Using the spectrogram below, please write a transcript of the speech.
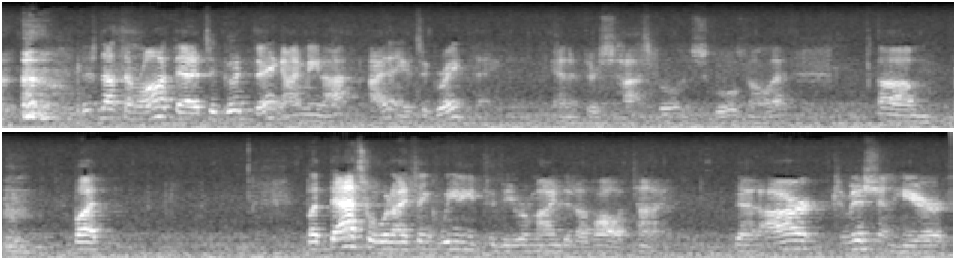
there's nothing wrong with that. It's a good thing. I mean, I, I think it's a great thing. And if there's hospitals and schools and all that. Um, but but that's what I think we need to be reminded of all the time. That our commission here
